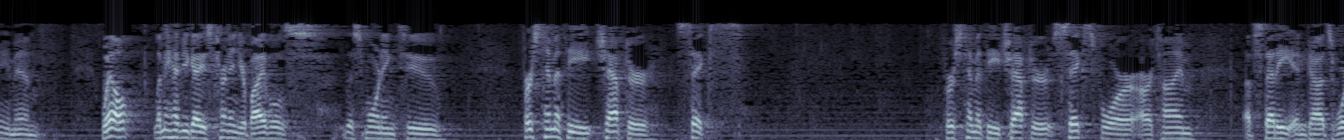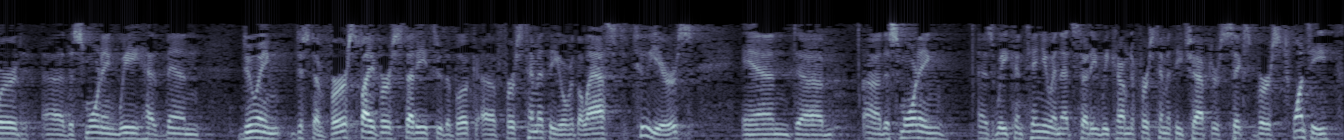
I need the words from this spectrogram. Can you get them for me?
Amen. Well, let me have you guys turn in your Bibles this morning to 1 Timothy chapter 6. 1 Timothy chapter 6 for our time of study in God's Word. Uh, this morning we have been doing just a verse by verse study through the book of 1 Timothy over the last two years. And um, uh, this morning, as we continue in that study, we come to 1 Timothy chapter 6, verse 20.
